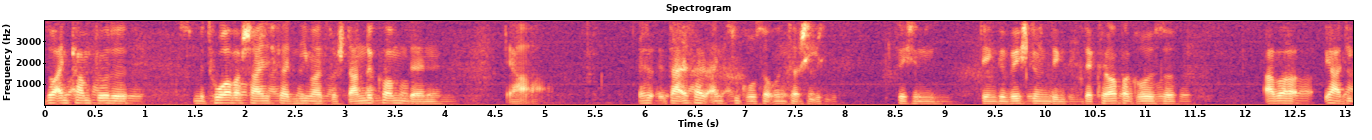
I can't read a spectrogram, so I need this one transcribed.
so ein Kampf würde mit hoher Wahrscheinlichkeit niemals zustande kommen, denn ja, da ist halt ein zu großer Unterschied zwischen den Gewichten und den, der Körpergröße. Aber ja, die,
